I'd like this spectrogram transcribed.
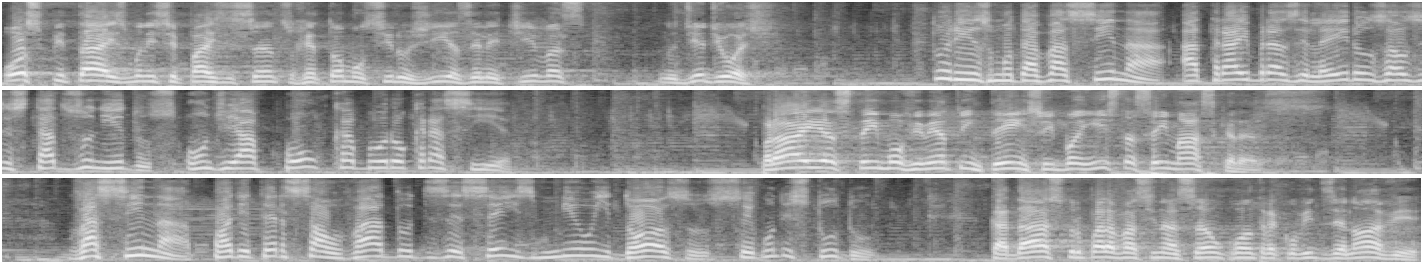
Hospitais municipais de Santos retomam cirurgias eletivas no dia de hoje. Turismo da vacina atrai brasileiros aos Estados Unidos, onde há pouca burocracia. Praias têm movimento intenso e banhistas sem máscaras. Vacina pode ter salvado 16 mil idosos, segundo estudo. Cadastro para vacinação contra a Covid-19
